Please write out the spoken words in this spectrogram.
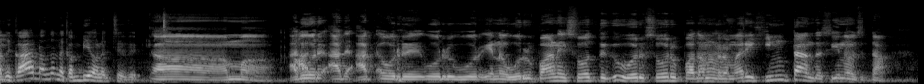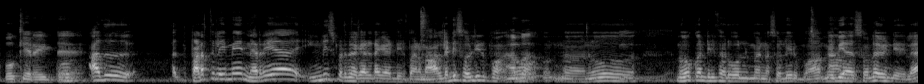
அது காரணம் வந்து அந்த கம்பியை உழைச்சது. ஆமா. அது ஒரு அது ஒரு ஒரு ஒரு என்ன ஒரு பானை சோத்துக்கு ஒரு சோறு பதம்ன்ற மாதிரி ஹிண்டா அந்த சீனை வச்சுட்டான். ஓகே அது அது படத்துலயுமே நிறைய இங்கிலீஷ் படத்துல கரெக்டா காட்டியிருப்பாங்க நம்ம ஆல்ரெடி சொல்லியிருப்போம். No no country for old man சொல்லியிருப்போம். மேபி அதை சொல்ல வேண்டியதில்ல.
